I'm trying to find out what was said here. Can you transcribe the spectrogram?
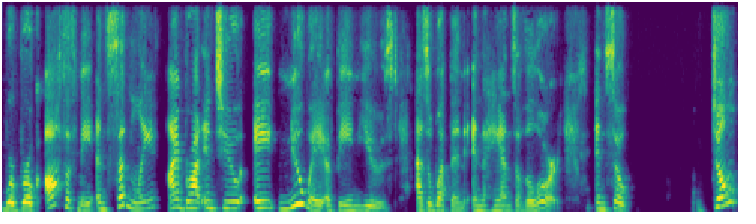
were broke off of me and suddenly i'm brought into a new way of being used as a weapon in the hands of the lord and so don't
